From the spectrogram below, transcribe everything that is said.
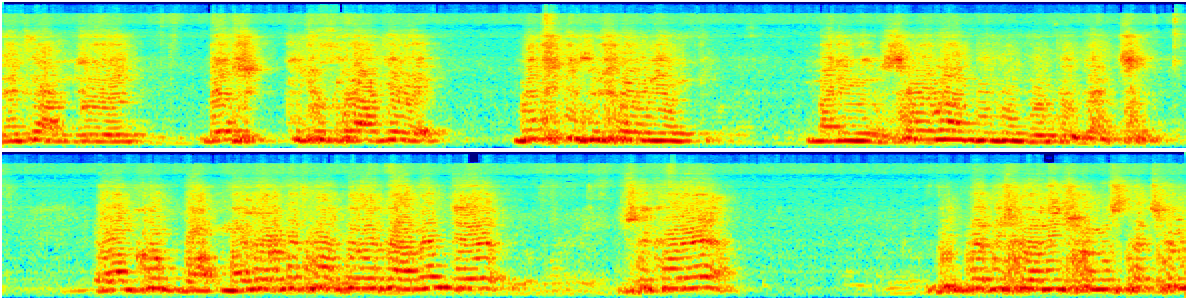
দেখলাম বেশ কিছু আগে বেশ কিছু সৈনিক মানে স্লোগান দিতে দিতে যাচ্ছে। এবং খুব মজার কথা আপনারা জানেন যে সেখানে বিপ্লবী সৈনিক সংস্থা ছিল,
